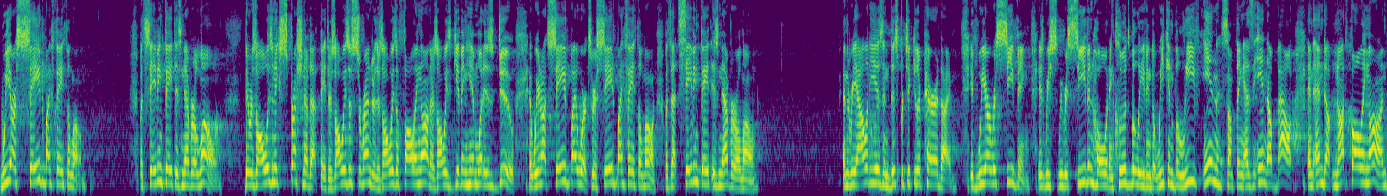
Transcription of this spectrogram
We are saved by faith alone, but saving faith is never alone. There is always an expression of that faith. There's always a surrender. There's always a falling on. There's always giving him what is due. And we're not saved by works. We're saved by faith alone. But that saving faith is never alone. And the reality is, in this particular paradigm, if we are receiving, is we, we receive and hold, includes believing, but we can believe in something as in about and end up not falling on,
